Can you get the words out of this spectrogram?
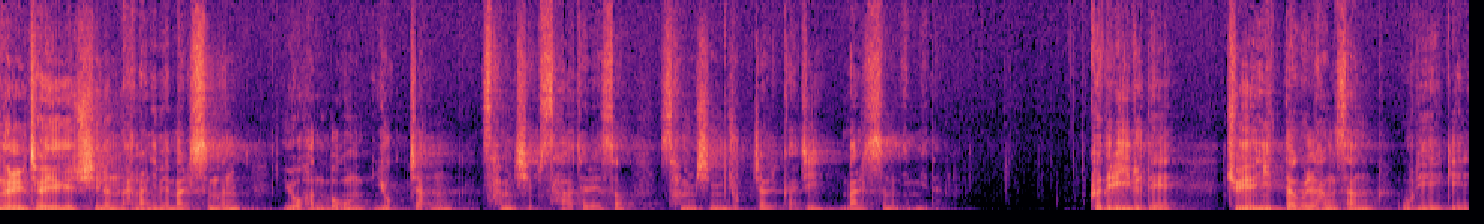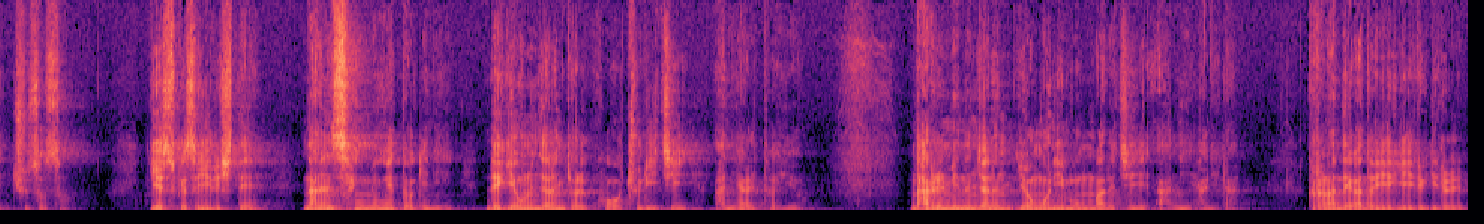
오늘 저희에게 주시는 하나님의 말씀은 요한복음 6장 34절에서 36절까지 말씀입니다. 그들이 이르되 주여 이 떡을 항상 우리에게 주소서. 예수께서 이르시되 나는 생명의 떡이니 내게 오는 자는 결코 줄이지 아니할 터이요 나를 믿는 자는 영원히 목마르지 아니하리라. 그러나 내가 너희에게 이르기를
